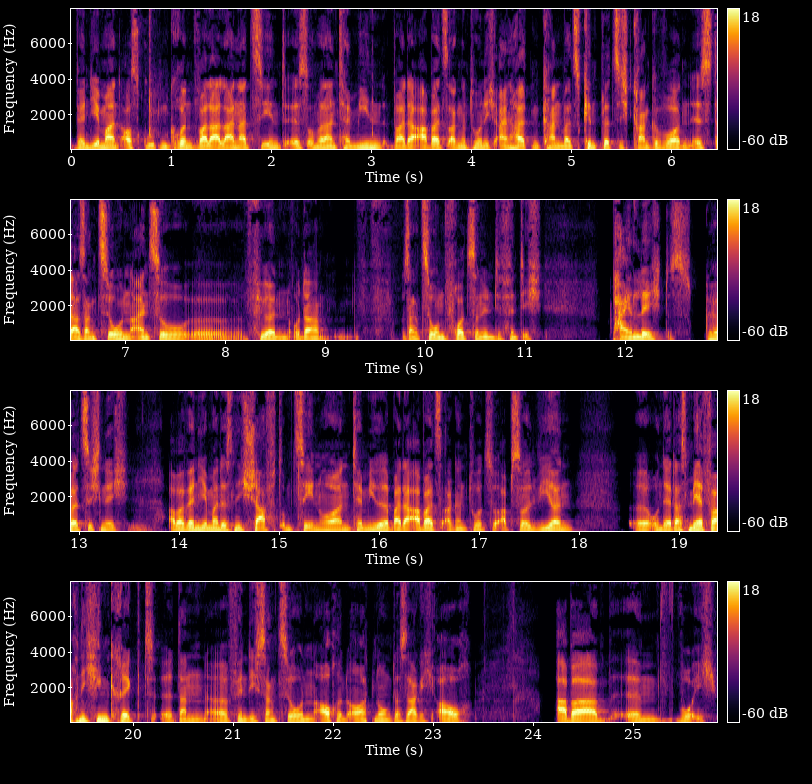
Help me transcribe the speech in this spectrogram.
wenn jemand aus gutem Grund, weil er alleinerziehend ist und weil er einen Termin bei der Arbeitsagentur nicht einhalten kann, weil das Kind plötzlich krank geworden ist, da Sanktionen einzuführen oder Sanktionen vorzunehmen, die finde ich peinlich, das gehört sich nicht. Aber wenn jemand es nicht schafft, um 10 Uhr einen Termin bei der Arbeitsagentur zu absolvieren äh, und er das mehrfach nicht hinkriegt, äh, dann äh, finde ich Sanktionen auch in Ordnung, das sage ich auch. Aber ähm, wo ich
